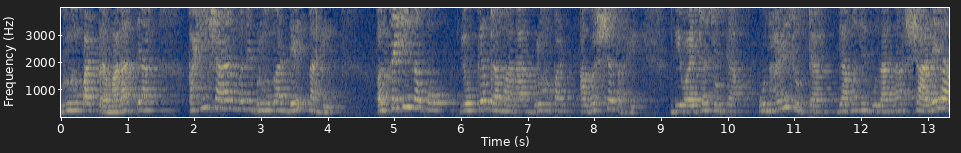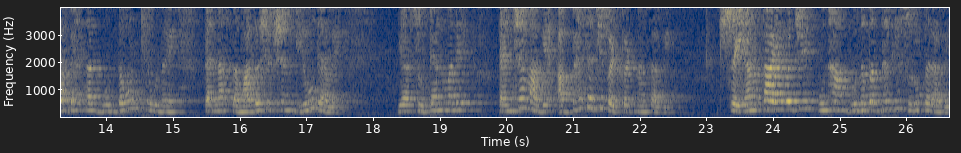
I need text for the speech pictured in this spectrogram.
गृहपाठ प्रमाणात द्या. काही शाळांमध्ये गृहपाठ देत नाहीत. असेही नको. योग्य प्रमाणात गृहपाठ आवश्यक आहे. दिवाळीच्या सुट्ट्या उन्हाळी सुट्ट्या यामध्ये मुलांना शालेय अभ्यासात गुंतवून ठेवू नये त्यांना समाज शिक्षण घेऊ द्यावे. या सुट्ट्यांमध्ये त्यांच्या मागे अभ्यासाची कटकट नसावी. श्रेयांकाऐवजी पुन्हा गुणपद्धती सुरू करावी.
